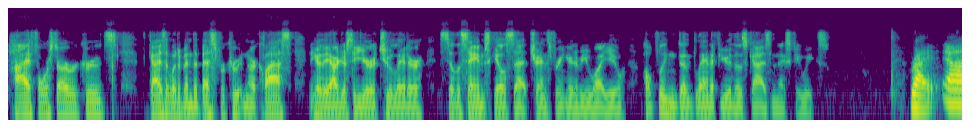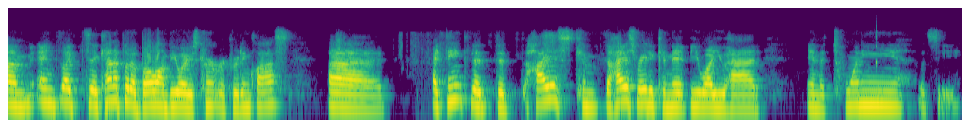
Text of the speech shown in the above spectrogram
high four star recruits, guys that would have been the best recruit in our class, and here they are just a year or two later, still the same skill set, transferring here to BYU. Hopefully, to land a few of those guys in the next few weeks. Right, um, and like to kind of put a bow on BYU's current recruiting class. Uh, I think that the highest com- the highest rated commit BYU had in the 20 let's see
